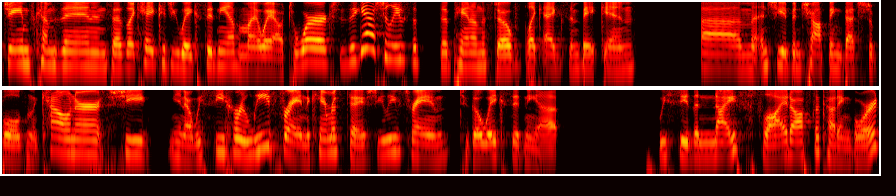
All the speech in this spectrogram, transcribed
James comes in and says, like, hey, could you wake Sydney up on my way out to work? She's like, yeah, she leaves the, the pan on the stove with like eggs and bacon. Um, and she had been chopping vegetables on the counter. So she, you know, we see her leave frame, the camera stays. She leaves frame to go wake Sydney up. We see the knife slide off the cutting board.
